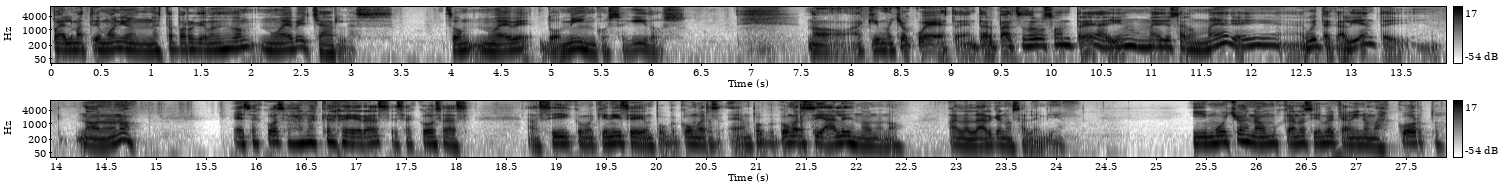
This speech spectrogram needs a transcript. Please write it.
para el matrimonio en esta parroquia son nueve charlas son nueve domingos seguidos. No, aquí mucho cuesta. En tal parte solo son tres, ahí en medio salón medio, ahí agüita caliente. Y... No, no, no. Esas cosas a las carreras, esas cosas así como quien dice, un poco, un poco comerciales, no, no, no. A la larga no salen bien. Y muchos andan buscando siempre el camino más corto,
